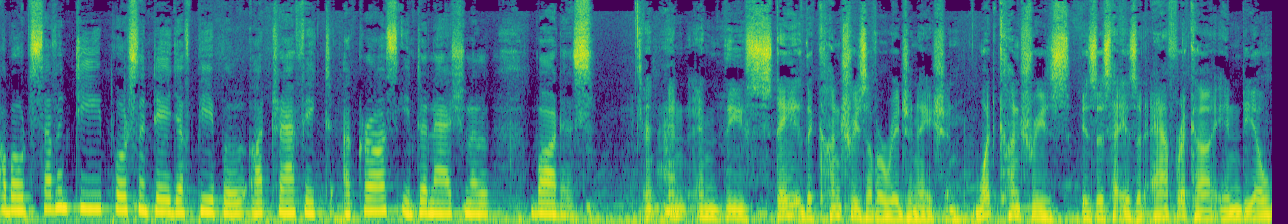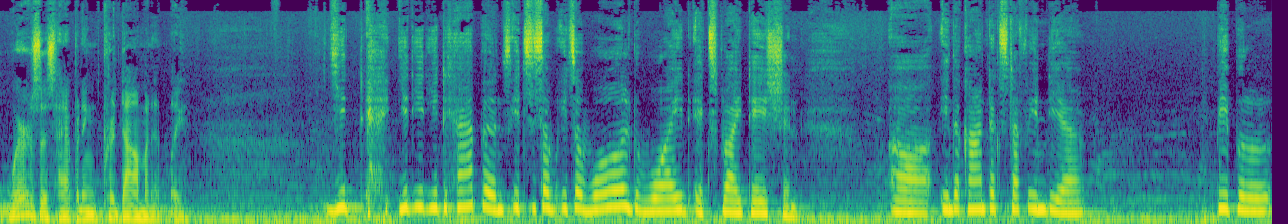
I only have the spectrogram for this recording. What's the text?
about 70 percentage of people are trafficked across international borders. And, and, and the state, the countries of origination. What countries is this? Is it Africa, India? Where is this happening predominantly? it, it, it, it happens it's a, it's a worldwide exploitation uh, in the context of india people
